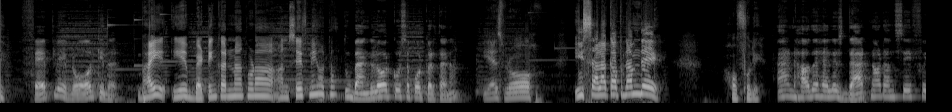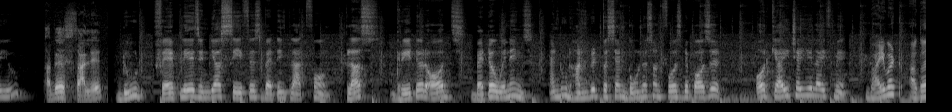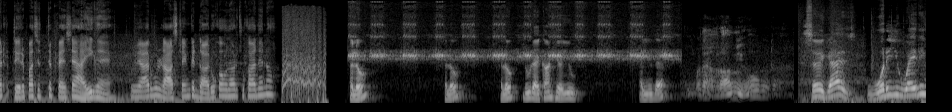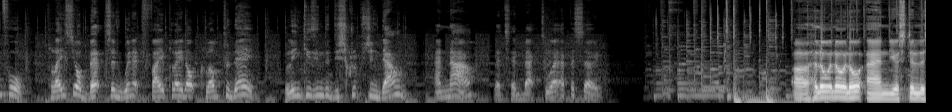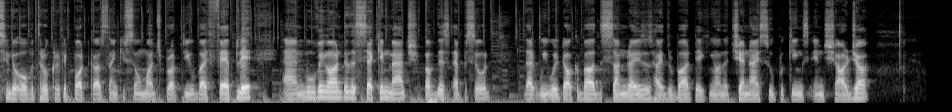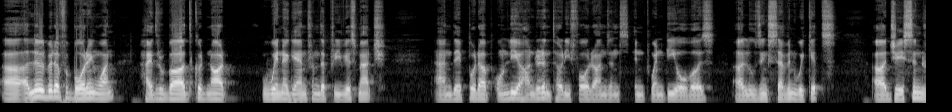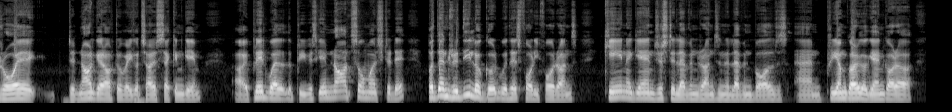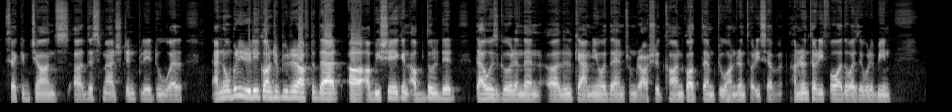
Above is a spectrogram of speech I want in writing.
फेयर प्ले ब्रो और किधर? भाई ये बैटिंग करना थोड़ा अनसेफ नहीं होता? तू बैंगलोर को सपोर्ट करता है ना? यस ब्रो इस साला कप नम दे। Hopefully and how the hell is that not unsafe for you अबे साले। Dude, Fairplay is India's safest betting platform. Plus, greater odds, better winnings, and dude, 100% bonus on first deposit. और क्या ही चाहिए life में? भाई but अगर तेरे पास इतने पैसे आ ही गए तो यार वो लास्ट टाइम के दारू का उधार चुका देना। Hello hello hello dude I can't hear you are you there बड़ा हरामी हो Place your bets and win at fairplay.club today. Link is in the description down. And now, let's head back to our episode. Uh, hello, hello, hello, and you're still listening to Overthrow Cricket Podcast. Thank you so much. Brought to you by Fair Play. And moving on to the second match of this episode, that we will talk about the Sunrisers Hyderabad taking on the Chennai Super Kings in Sharjah. Uh, a little bit of a boring one. Hyderabad could not win again from the previous match, and they put up only 134 runs in, in 20 overs, uh, losing seven wickets. Uh, Jason Roy did not get off to a very good start his second game. Uh, he played well the previous game, not so much today. But then Riddhi looked good with his 44 runs. Kane again just 11 runs in 11 balls, and Priyam Garg again got a second chance. Uh, this match didn't play too well, and nobody really contributed after that. Uh, Abhishek and Abdul did. That was good, and then a little cameo at the end from Rashid Khan got them to 137, 134. Otherwise, they would have been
